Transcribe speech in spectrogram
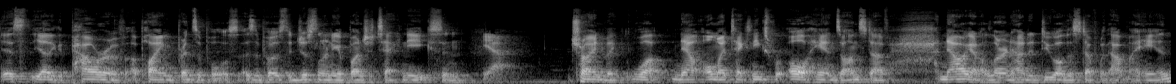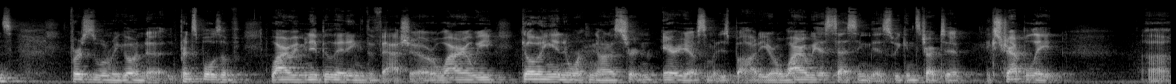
It's yeah, like the power of applying principles as opposed to just learning a bunch of techniques and Yeah. Trying to like, well, now all my techniques were all hands-on stuff. Now I got to learn how to do all this stuff without my hands. Versus when we go into principles of why are we manipulating the fascia, or why are we going in and working on a certain area of somebody's body, or why are we assessing this? We can start to extrapolate um,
